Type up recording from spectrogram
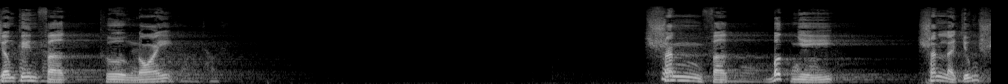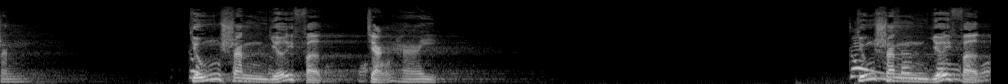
Trong kinh Phật thường nói Sanh Phật bất nhị. Sanh là chúng sanh. Chúng sanh với Phật chẳng hai. Chúng sanh với Phật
